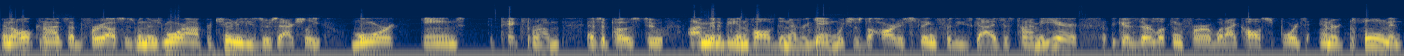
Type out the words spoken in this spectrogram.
And the whole concept for us is when there's more opportunities, there's actually more games to pick from as opposed to I'm going to be involved in every game, which is the hardest thing for these guys this time of year because they're looking for what I call sports entertainment,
